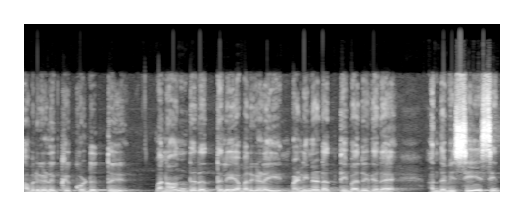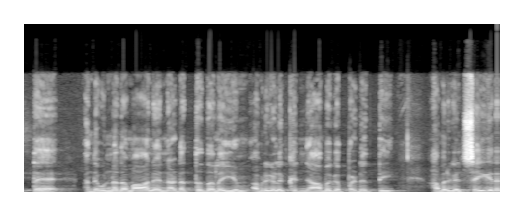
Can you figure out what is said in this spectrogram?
அவர்களுக்கு கொடுத்து வனாந்திரத்திலே அவர்களை வழிநடத்தி வருகிற அந்த விசேஷித்த அந்த உன்னதமான நடத்துதலையும் அவர்களுக்கு ஞாபகப்படுத்தி அவர்கள் செய்கிற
